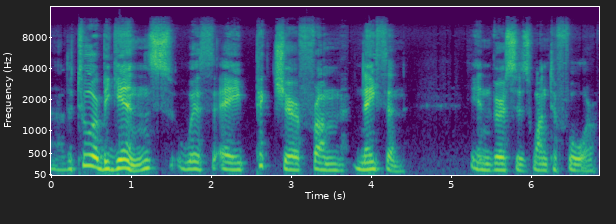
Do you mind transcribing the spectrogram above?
Uh, the tour begins with a picture from Nathan in verses 1 to 4.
